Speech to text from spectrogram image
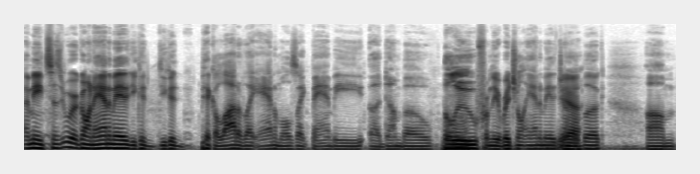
I mean, since we were going animated, you could you could pick a lot of like animals like Bambi, uh, Dumbo, Baloo from the original animated Jungle Yeah. Book. Um,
